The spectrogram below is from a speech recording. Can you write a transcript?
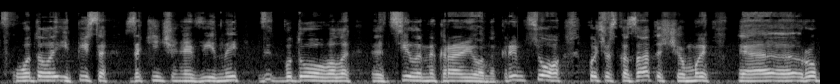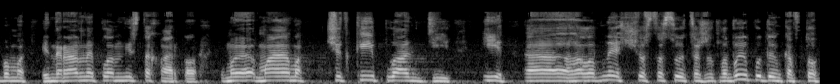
входили і після закінчення війни відбудовували е, цілі мікрорайони. Крім цього, хочу сказати, що ми е, робимо генеральний план міста Харкова. Ми маємо чіткий план дій. І е, головне, що стосується житлових будинків, то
